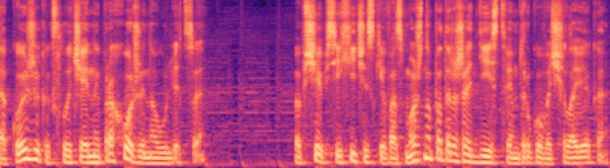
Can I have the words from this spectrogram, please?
такой же, как случайный прохожий на улице. Вообще психически возможно подражать действиям другого человека?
